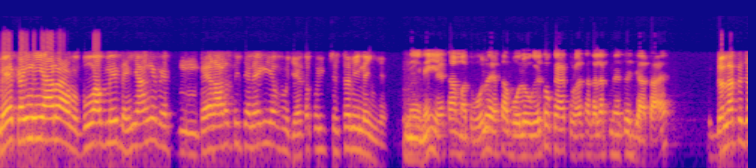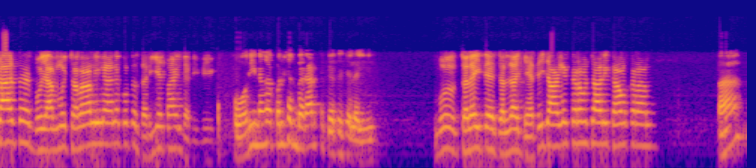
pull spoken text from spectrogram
मैं कहीं नहीं आ रहा वो अब मैं नहीं आएँगे बैरारती चलेगी अब मुझे तो कोई सिस्टम ही नहीं है। नहीं नहीं ऐसा मत बोलो ऐसा बोलोगे तो क्या थोड़ा सा गलत मैसेज जाता है? गलत जाए तो वो यार मुझे चला नहीं आने को तो धरिए ताई धरी दी फौरी नगर परिषद बैराट से कैसे चलेगी? वो चले ही थे चल जाए कहते ही जाएँगे कर्मचारी काम कराने। हाँ?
